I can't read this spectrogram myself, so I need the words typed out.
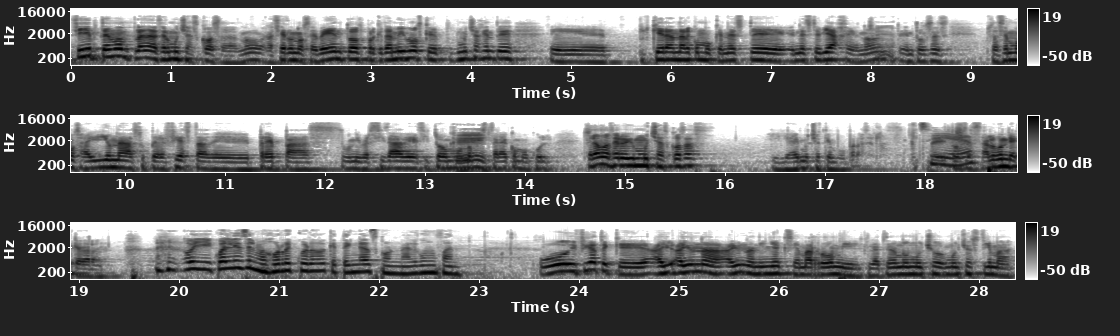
Sí, tengo en plan de hacer muchas cosas, ¿no? Hacer unos eventos, porque también vimos que pues, mucha gente eh, pues, quiere andar como que en este, en este viaje, ¿no? Sí. Entonces, pues hacemos ahí una super fiesta de prepas, universidades y todo el mundo, que estaría como cool. Queremos hacer hoy muchas cosas y hay mucho tiempo para hacerlas. Sí, Entonces, algún día quedarán. Oye, ¿y ¿cuál es el mejor recuerdo que tengas con algún fan? Uy, fíjate que hay, hay una hay una niña que se llama Romy, que la tenemos mucho mucho estima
